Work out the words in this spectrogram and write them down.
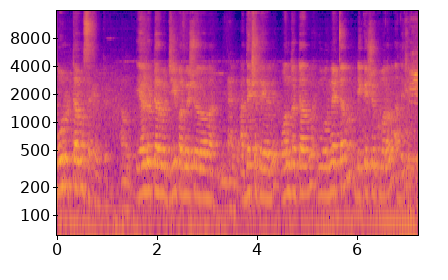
ಮೂರು ಟರ್ಮ್ ಸೆಕ್ರೆಟರಿ. ಎರಡು ಟರ್ಮ್ ಜಿ ಪರಮೇಶ್ವರ್ ಅವರ. ಅಧ್ಯಕ್ಷತೆಯಲ್ಲಿ ಒಂದು ಟರ್ಮ್ ಮೂರನೇ ಟರ್ಮ್ ಡಿ ಕೆ ಶಿವಕುಮಾರ್ ಅವರ ಅಧ್ಯಕ್ಷತೆ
